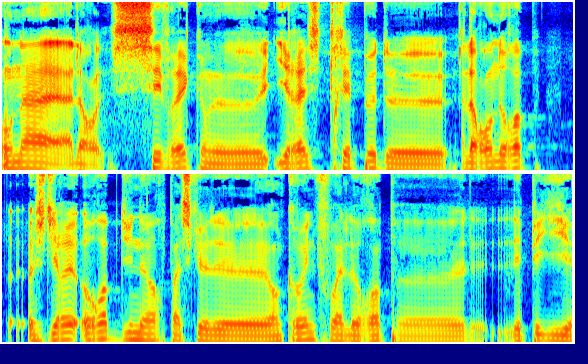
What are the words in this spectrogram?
On a, alors, c'est vrai qu'il reste très peu de. Alors, en Europe, euh, je dirais Europe du Nord, parce que, euh, encore une fois, l'Europe, euh, les pays.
